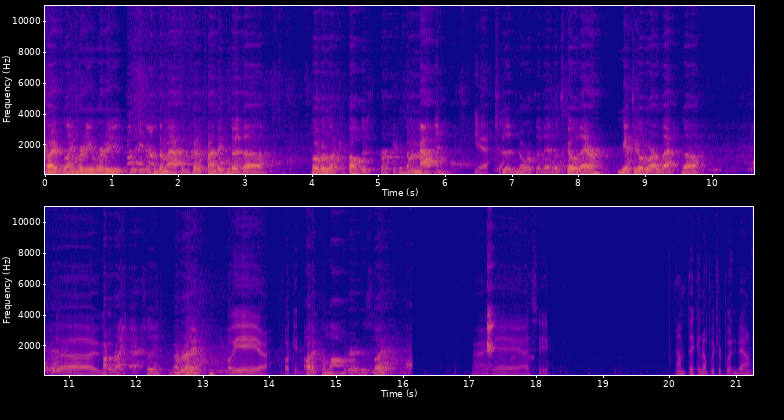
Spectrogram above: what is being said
Alright, Blaine, where do you, where do you, look at the map and try to find a good, uh, overlook. Oh, there's perfect. There's a mountain Yeah. to the north of it. Let's go there. We have to go to our left, though. Uh, Our go- right, actually. Our right. Oh yeah, yeah, yeah. Fucking. Oh. About a kilometer this way. All right. Yeah, yeah, yeah. I see. I'm picking up what you're putting down.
